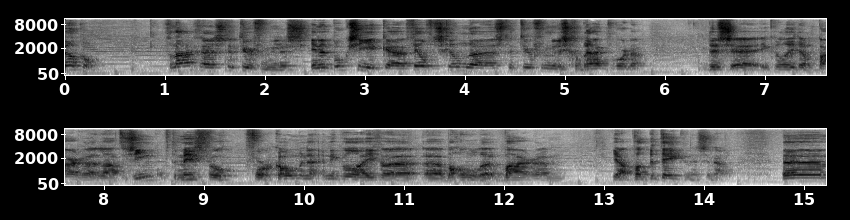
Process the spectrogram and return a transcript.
Welkom. Vandaag uh, structuurformules. In het boek zie ik uh, veel verschillende structuurformules gebruikt worden. Dus uh, ik wil je er een paar laten zien, of de meest veel voorkomende. En ik wil even behandelen waar, um, ja, wat betekenen ze nou. Ehm,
